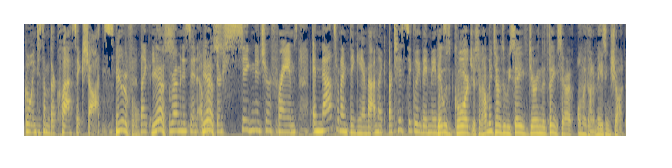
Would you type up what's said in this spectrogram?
going to some of their classic shots. Beautiful. Like yes. reminiscent of Yes. like their signature frames. And that's what I'm thinking about. I'm like artistically they made It this was gorgeous. And how many times did we say during the thing, Sara, oh my God, amazing shot.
